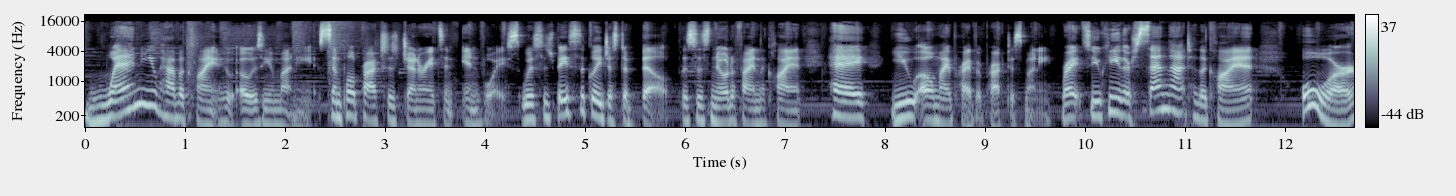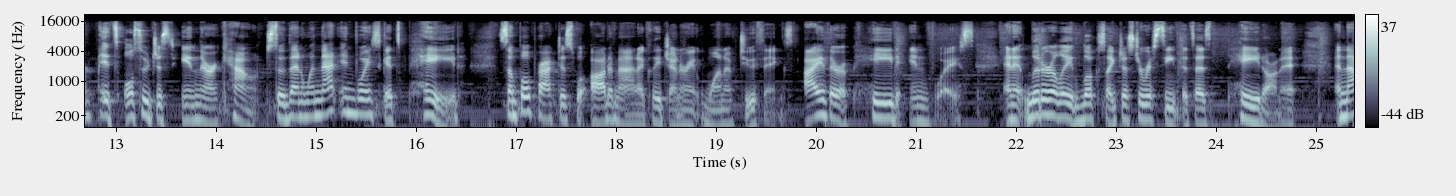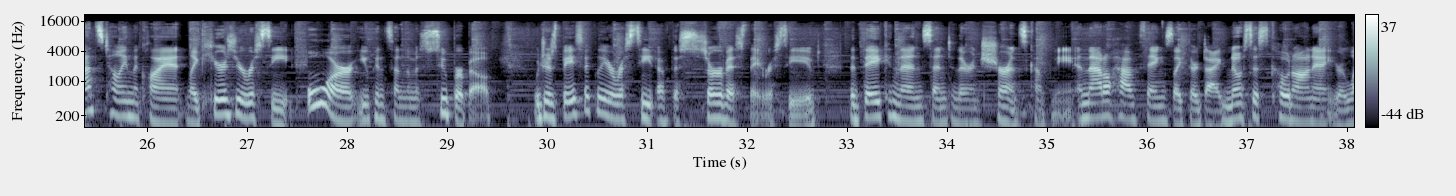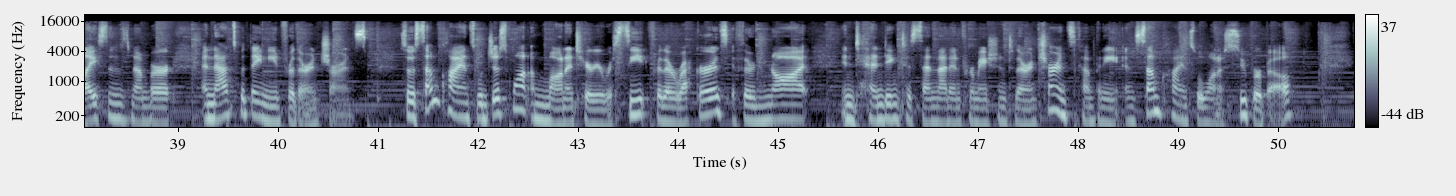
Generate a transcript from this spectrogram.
when you have a client who owes you money, Simple Practice generates an invoice, which is basically just a bill. This is notifying the client, hey, you owe my private practice money, right? So you can either send that to the client or it's also just in their account. So then when that invoice gets paid, Simple Practice will automatically generate one of two things either a paid invoice, and it literally looks like just a receipt that says paid on it. And that's telling the client, like, here's your receipt, or you can send them a super bill which is basically a receipt of the service they received that they can then send to their insurance company. And that'll have things like their diagnosis code on it, your license number, and that's what they need for their insurance. So some clients will just want a monetary receipt for their records if they're not intending to send that information to their insurance company, and some clients will want a super bill.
